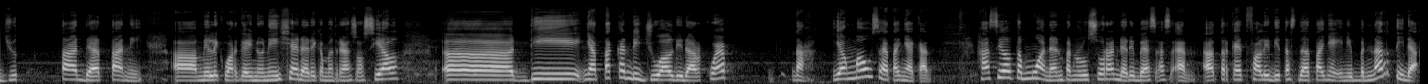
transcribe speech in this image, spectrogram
juta data nih uh, milik warga Indonesia dari Kementerian Sosial uh, dinyatakan dijual di dark web. Nah, yang mau saya tanyakan, hasil temuan dan penelusuran dari BSSN uh, terkait validitas datanya ini benar tidak?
